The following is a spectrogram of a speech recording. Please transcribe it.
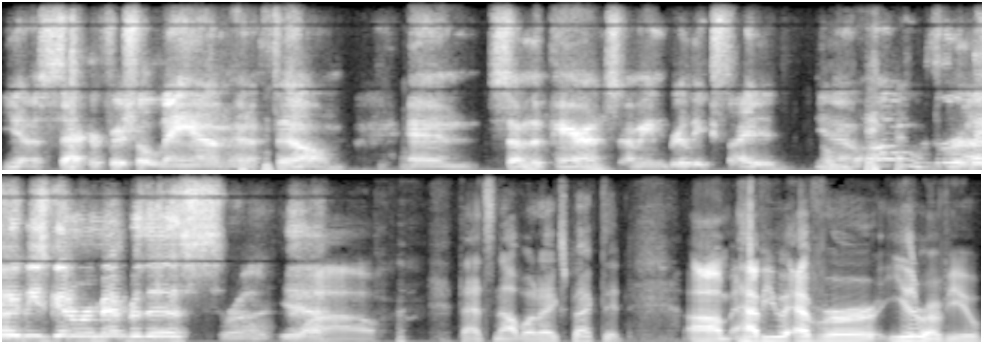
you know sacrificial lamb in a film. And some of the parents, I mean, really excited. You know, oh, the Right. baby's gonna remember this. Right. Yeah. Wow. That's not what I expected. Um, have you ever, either of you,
